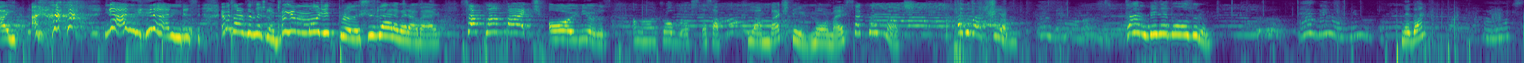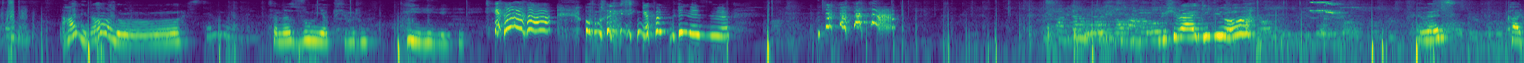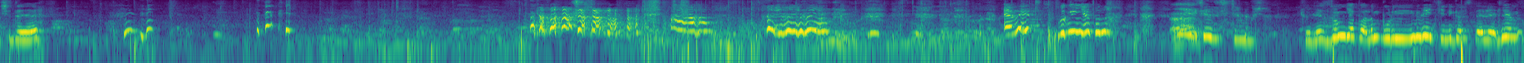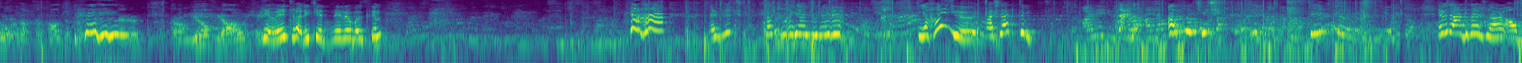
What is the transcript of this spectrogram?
Ay. ne anne ne annesi. Evet arkadaşlar bugün Mucit Pro'da sizlerle beraber saklambaç oynuyoruz. Ama Roblox'ta saklambaç değil normal saklambaç. Hadi başlayalım. Tamam ben ebe olurum. Neden? Oynamak istemiyorum. Hadi ne olur. İstemiyorum. Sana zoom yapıyorum. Büşra gidiyor. Evet. Kaçtı. evet. Bugün yakalamaya Evet. çalışacağım. Şöyle zoom yapalım, burnunun içini gösterelim. Yok ya. Şeyde. Evet, hareketlere bakın. evet, kaçma gel buraya. Ya hayır, başlattım. Abla çek. İstemiyorum. Evet arkadaşlar, abla.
